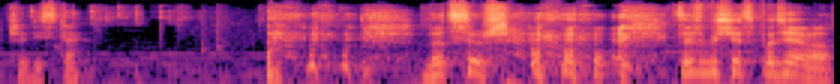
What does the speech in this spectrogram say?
oczywiste. no cóż, ktoś by się spodziewał.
